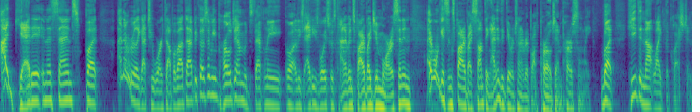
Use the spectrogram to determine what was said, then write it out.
I get it in a sense, but. I never really got too worked up about that because I mean Pearl Jam was definitely, well at least Eddie's voice was kind of inspired by Jim Morrison, and everyone gets inspired by something. I didn't think they were trying to rip off Pearl Jam personally, but he did not like the question,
